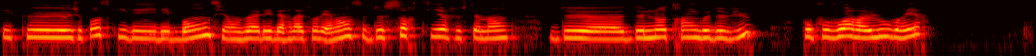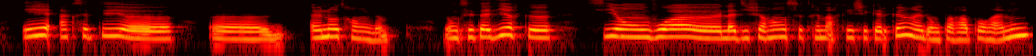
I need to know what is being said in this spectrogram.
c'est que je pense qu'il est, il est bon, si on veut aller vers la tolérance, de sortir justement de, euh, de notre angle de vue pour pouvoir euh, l'ouvrir et accepter euh, un autre angle. Donc, c'est-à-dire que si on voit la différence très marquée chez quelqu'un, hein, donc par rapport à nous,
